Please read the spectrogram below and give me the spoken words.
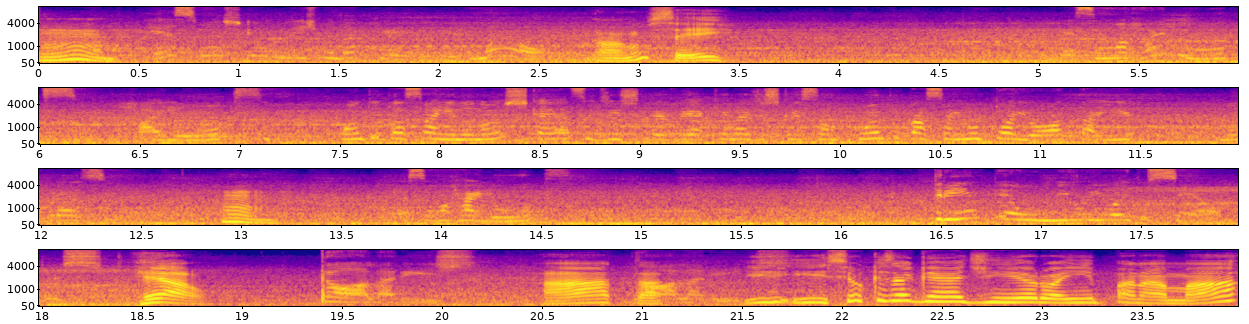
Hum, Esse eu acho que é o mesmo daquele. Não. não, não sei. Esse é uma Hilux. Hilux. Quanto tá saindo? Não esquece de escrever aqui na descrição quanto tá saindo um Toyota aí no Brasil. Hum, Essa é uma Hilux. 31.800 real. dólares. Ah, tá. Dólares. E, e se eu quiser ganhar dinheiro aí em Panamá,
